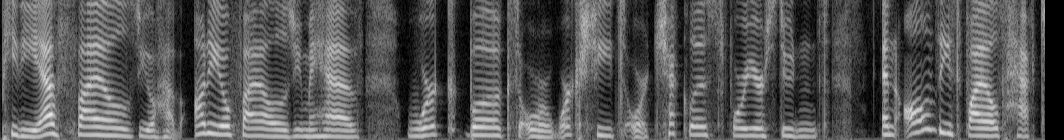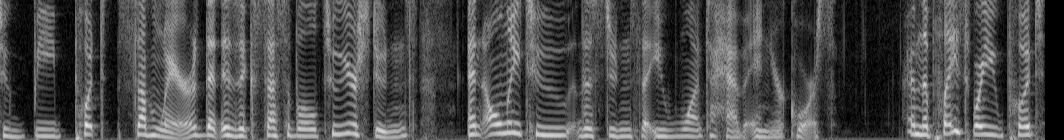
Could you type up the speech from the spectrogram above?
PDF files, you'll have audio files, you may have workbooks or worksheets or checklists for your students. And all of these files have to be put somewhere that is accessible to your students and only to the students that you want to have in your course. And the place where you put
